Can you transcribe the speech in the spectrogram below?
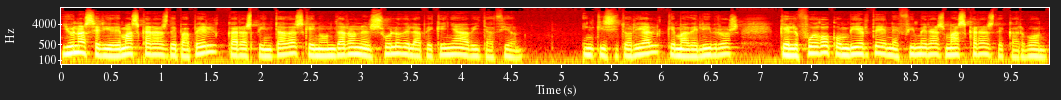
y una serie de máscaras de papel, caras pintadas que inundaron el suelo de la pequeña habitación. Inquisitorial quema de libros que el fuego convierte en efímeras máscaras de carbón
